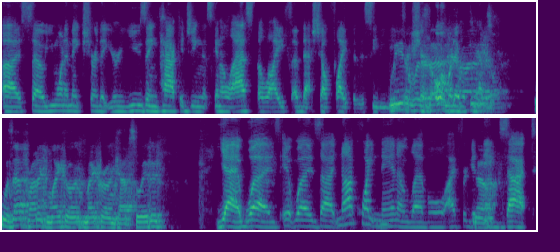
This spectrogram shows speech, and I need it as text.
Uh, so you want to make sure that you're using packaging that's going to last the life of that shelf life of the CBD Leah, for sure, or whatever. Product, was that product micro micro encapsulated? Yeah, it was. It was uh, not quite nano level. I forget no. the exact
